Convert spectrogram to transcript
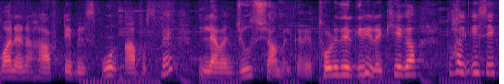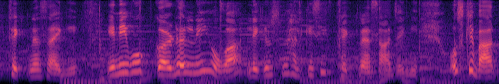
वन एंड हाफ़ टेबल स्पून आप उसमें लेमन जूस शामिल करें। थोड़ी देर के लिए रखिएगा तो हल्की सी एक थिकनेस आएगी। यानी वो कर्डल नहीं होगा, लेकिन उसमें हल्की सी थिकनेस आ जाएगी। उसके बाद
